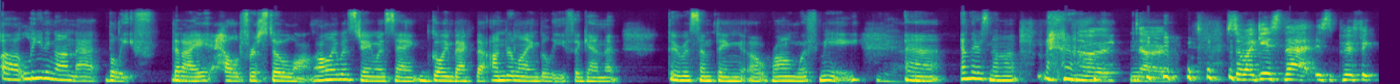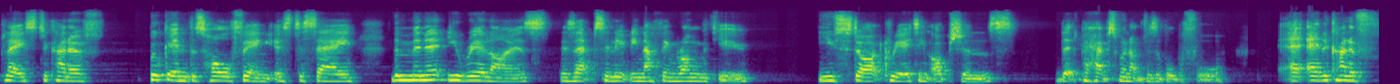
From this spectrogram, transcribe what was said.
uh, leaning on that belief that I held for so long. All I was doing was saying, going back to that underlying belief again that there was something uh, wrong with me. Yeah. Uh, and there's not. no, no. So I guess that is the perfect place to kind of bookend this whole thing is to say the minute you realize there's absolutely nothing wrong with you, you start creating options that perhaps were not visible before. And, and kind of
